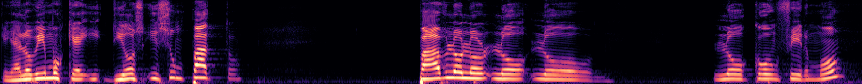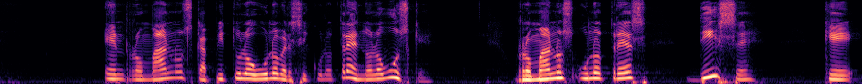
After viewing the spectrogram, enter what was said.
que ya lo vimos que Dios hizo un pacto, Pablo lo, lo, lo, confirmó en Romanos capítulo 1, versículo 3. No lo busque. Romanos 1, 3 dice que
